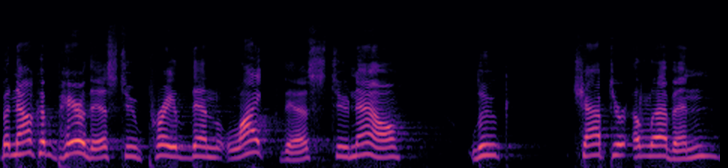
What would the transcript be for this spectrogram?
But now compare this to pray then like this to now Luke chapter 11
